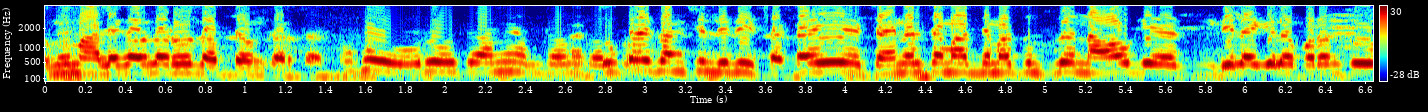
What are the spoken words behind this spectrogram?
तुम्ही मालेगावला रोज अपडाऊन करतात. हो रोज आम्ही अपडाऊन तू करतो काय सांगशील दीदी? सकाळी चॅनलच्या माध्यमातून तुझं नाव घे- दिलं गेलं परंतु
